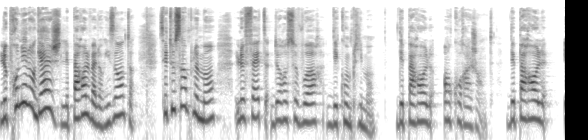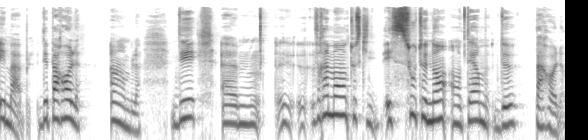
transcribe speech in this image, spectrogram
Le premier langage, les paroles valorisantes, c'est tout simplement le fait de recevoir des compliments, des paroles encourageantes, des paroles aimables, des paroles humbles, des euh, vraiment tout ce qui est soutenant en termes de paroles.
